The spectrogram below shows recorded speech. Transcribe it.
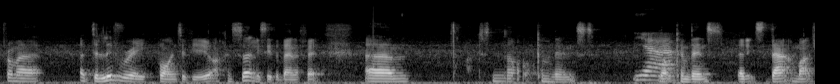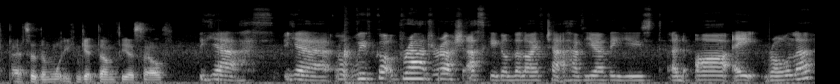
from a, a delivery point of view, I can certainly see the benefit. Um, I'm just not convinced. Yeah. Not convinced that it's that much better than what you can get done for yourself. Yes, yeah. Well, we've got Brad Rush asking on the live chat: Have you ever used an R8 roller?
